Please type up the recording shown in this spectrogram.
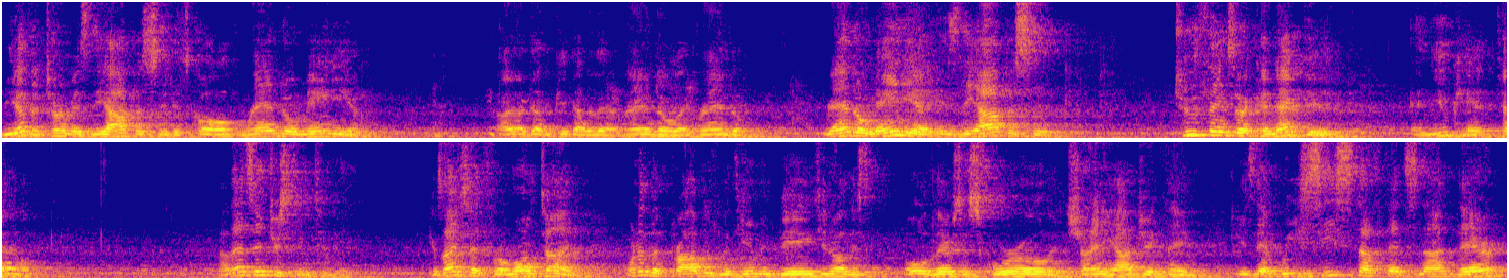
The other term is the opposite. It's called randomania. I got a kick out of that. Rando, like random. Randomania is the opposite. Two things are connected, and you can't tell. Now that's interesting to me, because I've said for a long time, one of the problems with human beings, you know, this, oh, there's a squirrel and shiny object thing, is that we see stuff that's not there,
